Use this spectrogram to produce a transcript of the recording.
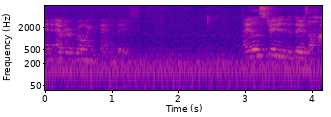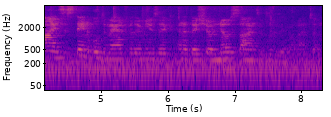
and ever-growing fan base. I illustrated that there's a high and sustainable demand for their music and that they show no signs of losing momentum.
